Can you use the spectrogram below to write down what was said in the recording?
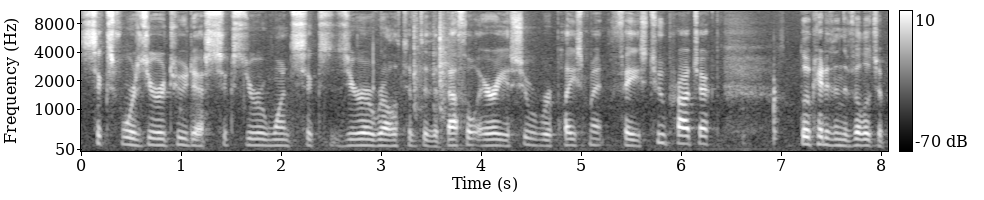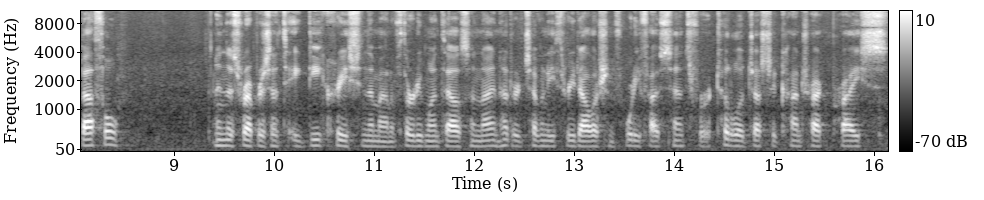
6402-60160 relative to the Bethel Area Sewer Replacement Phase Two project located in the village of Bethel. And this represents a decrease in the amount of thirty-one thousand nine hundred seventy-three dollars and forty-five cents for a total adjusted contract price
